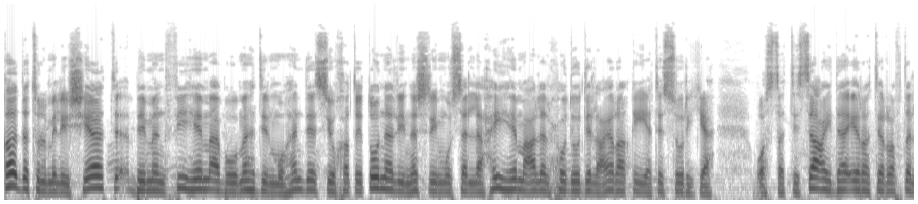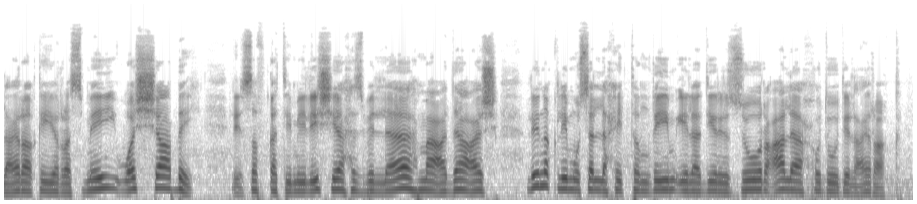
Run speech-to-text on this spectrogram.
قادة الميليشيات بمن فيهم أبو مهدي المهندس يخططون لنشر مسلحيهم على الحدود العراقية السورية وسط اتساع دائرة الرفض العراقي الرسمي والشعبي لصفقة ميليشيا حزب الله مع داعش لنقل مسلح التنظيم إلى دير الزور على حدود العراق.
